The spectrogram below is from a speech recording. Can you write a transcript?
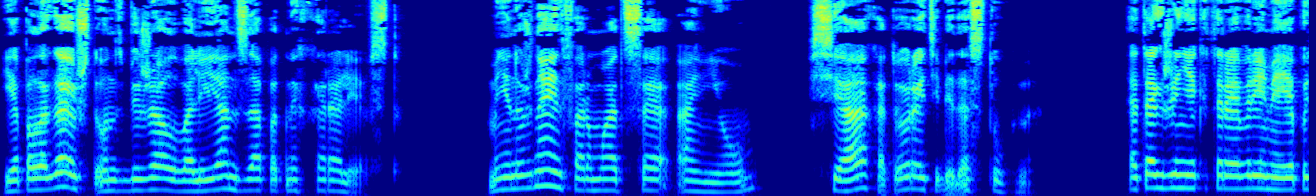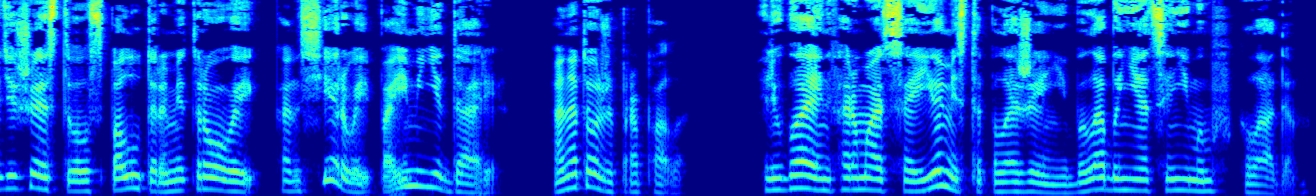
Я полагаю, что он сбежал в альянс западных королевств. Мне нужна информация о нем, вся, которая тебе доступна а также некоторое время я путешествовал с полутораметровой консервой по имени Дарья. Она тоже пропала. Любая информация о ее местоположении была бы неоценимым вкладом.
